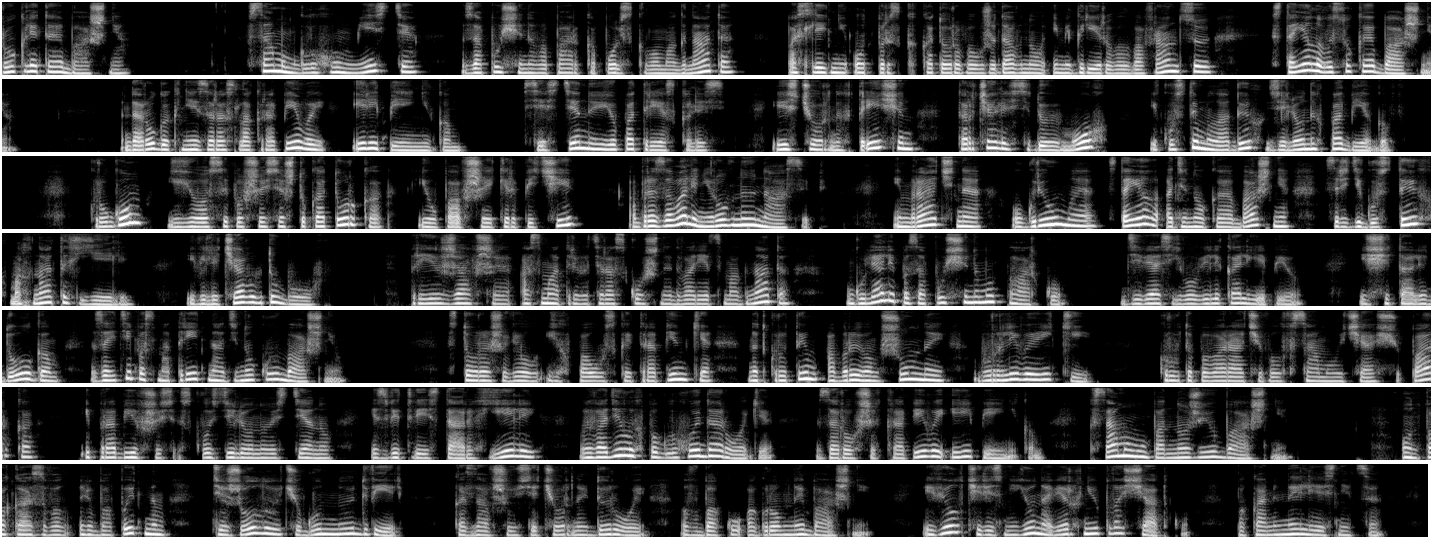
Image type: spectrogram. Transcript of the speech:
Проклятая башня. В самом глухом месте запущенного парка польского магната, последний отпрыск которого уже давно эмигрировал во Францию, стояла высокая башня. Дорога к ней заросла крапивой и репейником. Все стены ее потрескались, и из черных трещин торчали седой мох и кусты молодых зеленых побегов. Кругом ее осыпавшаяся штукатурка и упавшие кирпичи образовали неровную насыпь, и мрачная, угрюмая стояла одинокая башня среди густых мохнатых елей и величавых дубов. Приезжавшие осматривать роскошный дворец магната гуляли по запущенному парку, девясь его великолепию, и считали долгом зайти посмотреть на одинокую башню. Сторож вел их по узкой тропинке над крутым обрывом шумной, бурливой реки, круто поворачивал в самую чащу парка и, пробившись сквозь зеленую стену из ветвей старых елей, выводил их по глухой дороге, заросших крапивой и репейником, к самому подножию башни. Он показывал любопытным тяжелую чугунную дверь, казавшуюся черной дырой в боку огромной башни, и вел через нее на верхнюю площадку по каменной лестнице,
